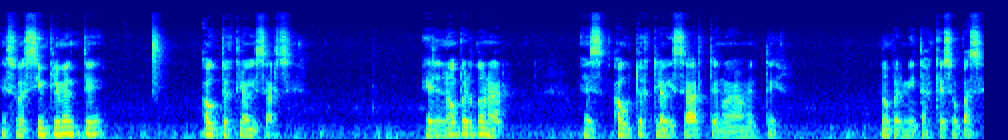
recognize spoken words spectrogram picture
Eso es simplemente autoesclavizarse. El no perdonar es autoesclavizarte nuevamente. No permitas que eso pase.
